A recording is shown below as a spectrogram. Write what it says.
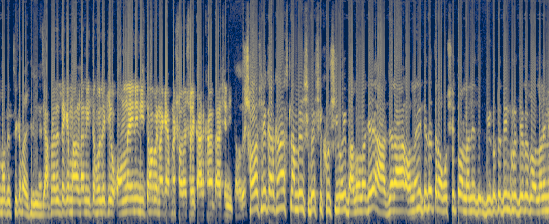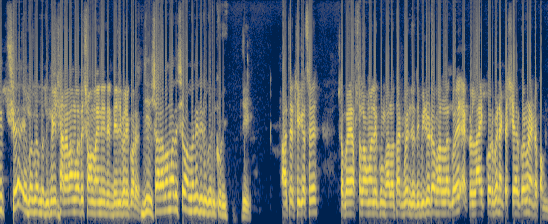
আমাদের থেকে পাইকারি নেয়। আপনাদের থেকে মালটা নিতে হলে কি অনলাইনে নিতে হবে নাকি আপনার সরাসরি কারখানাতে আসে নিতে হবে? সরাসরি কারখানা আসলে আমরা বেশি বেশি খুশি হই ভালো লাগে। আর যারা অনলাইনে চায় তারা অবশ্যই তো অনলাইনে বিগত দিনগুলো যেভাবে অনলাইনে নিচ্ছে এভাবে আমরা দিচ্ছি সারা বাংলাদেশে অনলাইনে ডেলিভারি করেন? জি সারা বাংলাদেশে অনলাইনে ডেলিভারি করি। জি। আচ্ছা ঠিক আছে। সবাই আসসালামু আলাইকুম ভালো থাকবেন। যদি ভিডিওটা ভালো লাগে একটা লাইক করবেন একটা শেয়ার করবেন একটা কমেন্ট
